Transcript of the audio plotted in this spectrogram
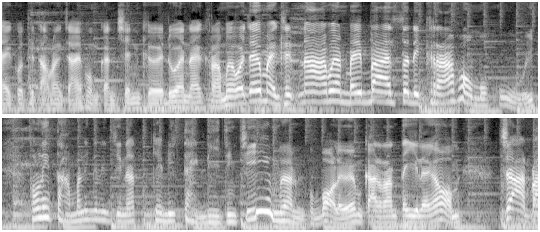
ร์ กดติดตามกำลังใจให้ผมกันเช่นเคยด้วยนะครับเพื่อนไว้เจอกันใหม่คลิปหน้าเพื่อน bye bye สวัสดีครับผม โอ้โห ต้องรีบตามมาเล่นกันจริงๆนะ เกมนี้แตกดีจริงๆเพื่อน ผมบอกเลยว่าเป็นการการันตีเลยครับผมจัดไป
